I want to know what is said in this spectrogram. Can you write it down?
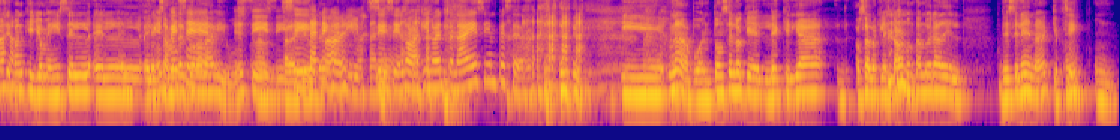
que sepan que yo me hice el, el, el examen del PCR. coronavirus. Sí, Ah, sí, para sí. que no Está negativo. está Sí, negativo. sí, no, aquí no entra nadie sin PCR. Y nada, pues entonces lo que les quería, o sea, lo que le estaba contando era del, de Selena, que fue Sí. un, un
